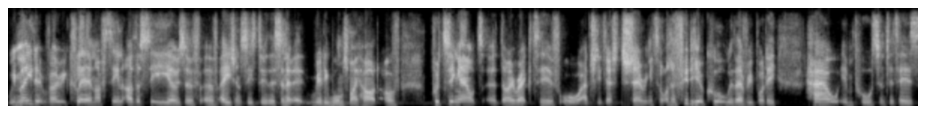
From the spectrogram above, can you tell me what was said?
we made it very clear, and I've seen other CEOs of, of agencies do this, and it, it, really warms my heart of putting out a directive or actually just sharing it on a video call with everybody how important it is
